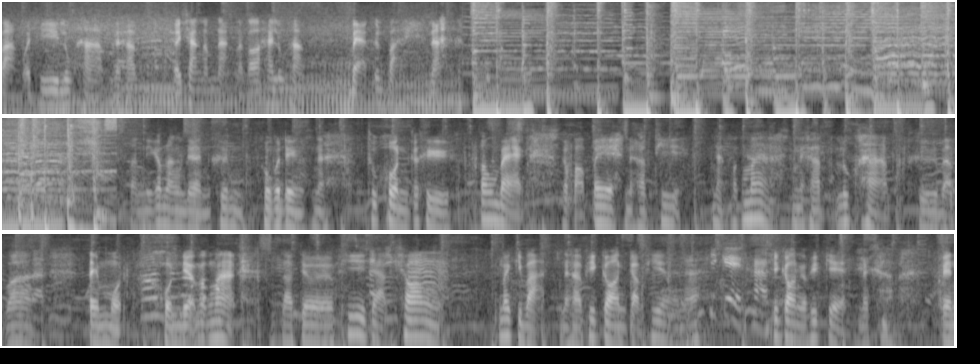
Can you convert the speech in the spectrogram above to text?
ฝากไว้ที่ลูกหาบนะครับไปชั่งน้ำหนักแล้วก็ให้ลูกหาบแบกขึ้นไปนะตอนนี้กำลังเดินขึ้นภูกระดึงนะทุกคนก็คือต้องแบกกระเป๋าเป้นะครับที่หนักมากๆนะครับ ลูกหาบคือแบบว่า เต็มหมดคนเยอะมากๆ เราเจอพี่จากช่องไม่กี่บาทนะครับ พี่กรณ์กับพี่อะไรนะ พี่เกดค่ะ พี่กรณ์กับพี่เกดนะครับ เป็น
